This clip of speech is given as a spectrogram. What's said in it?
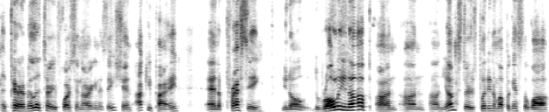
a paramilitary force in our organization occupying and oppressing you know, the rolling up on on on youngsters, putting them up against the wall.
